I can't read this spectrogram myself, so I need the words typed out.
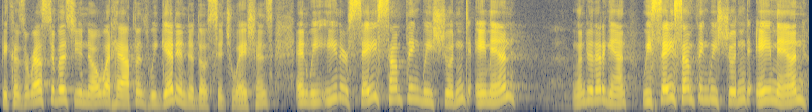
Because the rest of us, you know what happens. We get into those situations and we either say something we shouldn't, amen? I'm going to do that again. We say something we shouldn't, amen? amen.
